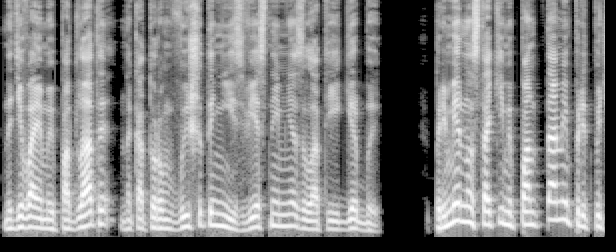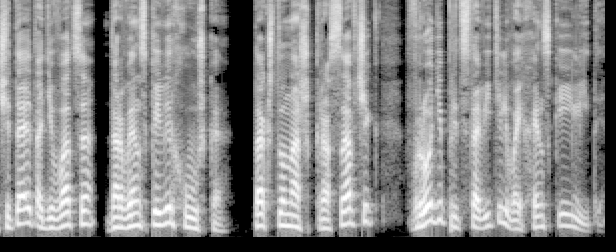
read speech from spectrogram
надеваемый под латы, на котором вышиты неизвестные мне золотые гербы. Примерно с такими понтами предпочитает одеваться дарвенская верхушка, так что наш красавчик вроде представитель вайхенской элиты.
